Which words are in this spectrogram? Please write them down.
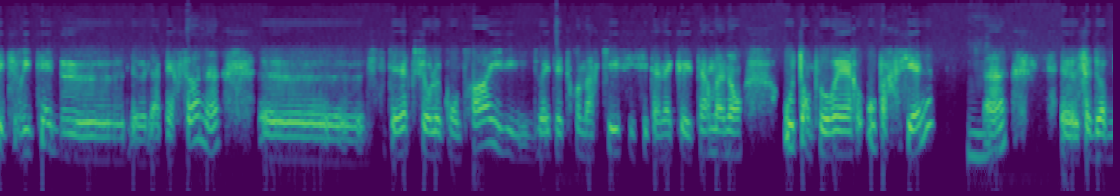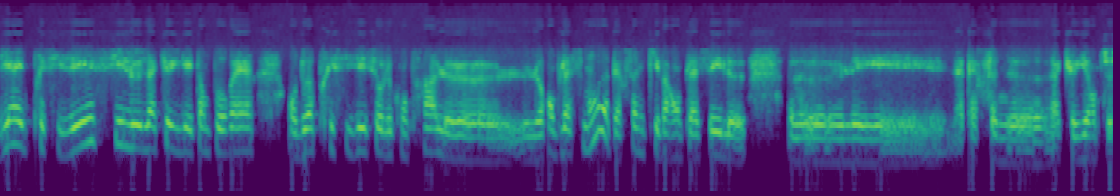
sécurité de, la personne. Hein. Euh, c'est-à-dire que sur le contrat, il doit être remarqué si c'est un accueil permanent ou temporaire ou partiel. Mmh. Hein. Euh, ça doit bien être précisé. Si l'accueil est temporaire, on doit préciser sur le contrat le, remplacement, la personne qui va remplacer le, euh, la personne euh, accueillante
